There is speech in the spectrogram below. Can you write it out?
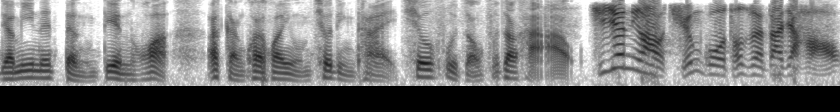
两名呢等电话啊，赶快欢迎我们邱鼎泰邱副总，副总好。齐先你好，全国投资者大家好。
